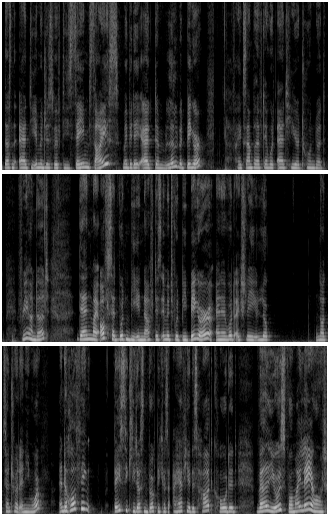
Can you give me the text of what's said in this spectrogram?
doesn't add the images with the same size, maybe they add them a little bit bigger. For example, if they would add here 200, 300, then my offset wouldn't be enough. This image would be bigger and it would actually look not centered anymore. And the whole thing basically doesn't work because I have here this hard coded values for my layout.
